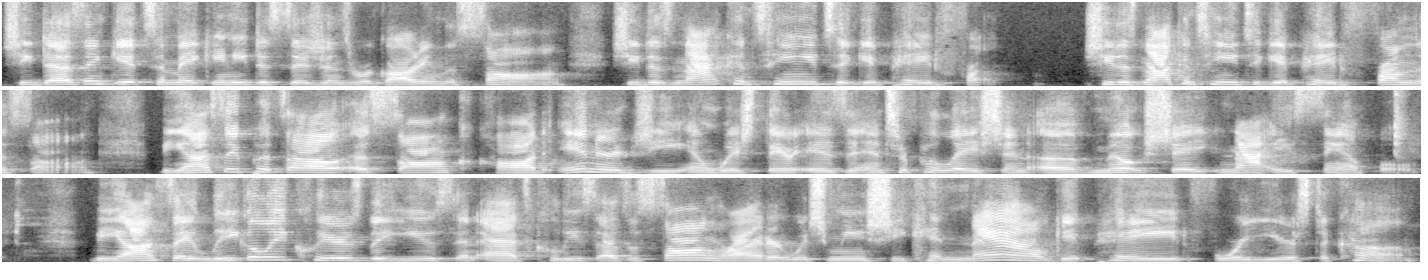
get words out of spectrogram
She doesn't get to make any decisions regarding the song. She does not continue to get paid from. She does not continue to get paid from the song. Beyonce puts out a song called Energy, in which there is an interpolation of Milkshake, not a sample. Beyonce legally clears the use and adds Kelis as a songwriter, which means she can now get paid for years to come.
